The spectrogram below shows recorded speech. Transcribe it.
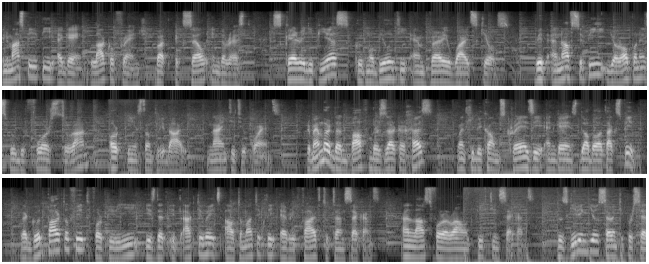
In mass PvP again, lack of range, but excel in the rest. Scary DPS, good mobility and very wide skills. With enough CP, your opponents will be forced to run or instantly die. 92 points. Remember that buff Berserker has when he becomes crazy and gains double attack speed? The good part of it for PvE is that it activates automatically every 5 to 10 seconds and lasts for around 15 seconds, thus giving you 70%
